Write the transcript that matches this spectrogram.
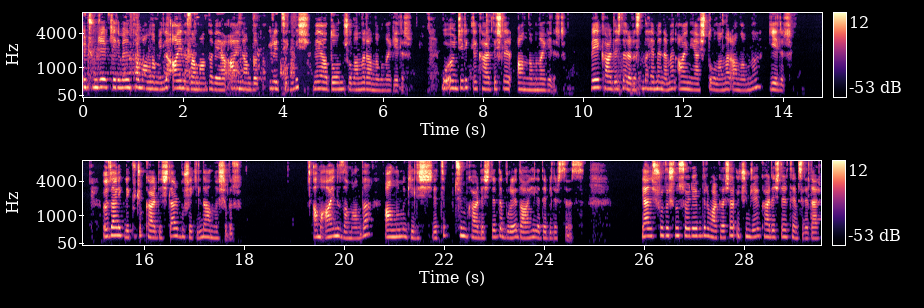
Üçüncü ev kelimenin tam anlamıyla aynı zamanda veya aynı anda üretilmiş veya doğmuş olanlar anlamına gelir. Bu öncelikle kardeşler anlamına gelir. Ve kardeşler arasında hemen hemen aynı yaşta olanlar anlamına gelir. Özellikle küçük kardeşler bu şekilde anlaşılır. Ama aynı zamanda anlamı geliştirip tüm kardeşleri de buraya dahil edebilirsiniz. Yani şurada şunu söyleyebilirim arkadaşlar. Üçüncü kardeşleri temsil eder.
